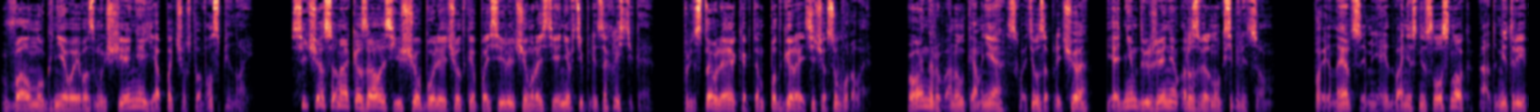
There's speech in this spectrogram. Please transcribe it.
Волну гнева и возмущения я почувствовал спиной. Сейчас она оказалась еще более четкой по силе, чем растение в теплицах листика. Представляю, как там подгорает сейчас у Бурова. Он рванул ко мне, схватил за плечо и одним движением развернул к себе лицом. По инерции меня едва не снесло с ног, а Дмитрий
